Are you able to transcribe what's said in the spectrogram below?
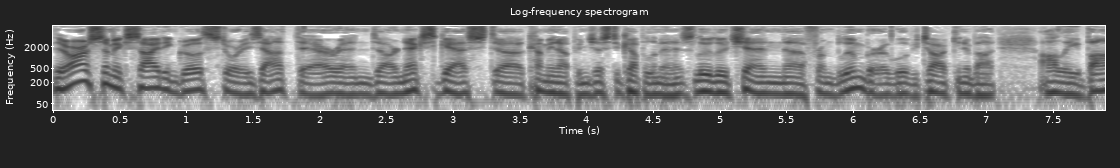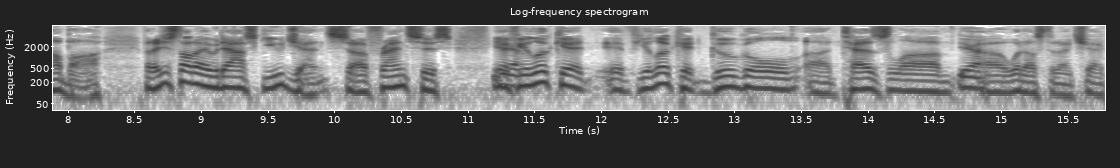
There are some exciting growth stories out there, and our next guest uh, coming up in just a couple of minutes, Lulu Chen uh, from Bloomberg, will be talking about Alibaba. But I just thought I would ask you, gents, uh, Francis. yeah. If you look at if you look at Google, uh, Tesla, yeah. Uh, what else did I check?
